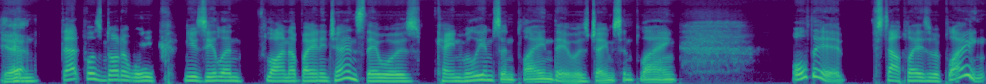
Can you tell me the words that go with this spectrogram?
Yeah. And that was not a weak New Zealand lineup by any chance. There was Kane Williamson playing, there was Jamieson playing. All their star players were playing.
